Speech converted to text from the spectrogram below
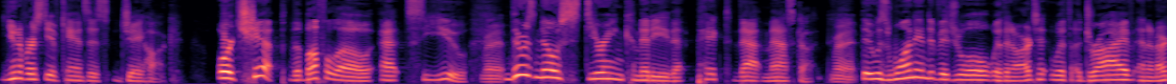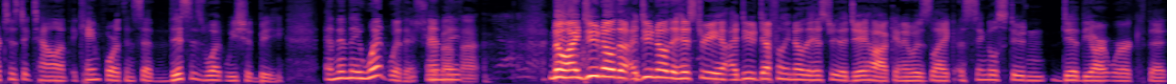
University of Kansas Jayhawk or Chip, the Buffalo at CU. Right. There was no steering committee that picked that mascot. Right. There was one individual with an art with a drive and an artistic talent that came forth and said, "This is what we should be," and then they went with it. sure and about they, that? No, I do know the I do know the history. I do definitely know the history of the Jayhawk, and it was like a single student did the artwork that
